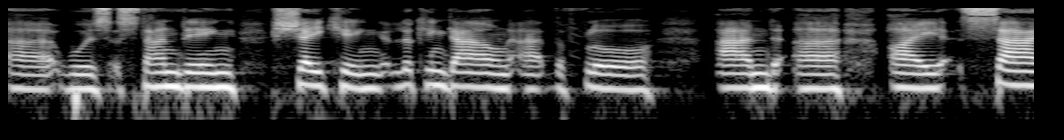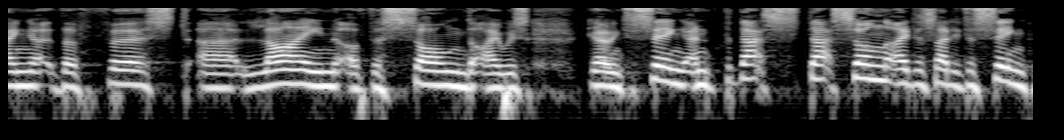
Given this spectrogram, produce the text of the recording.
uh, was standing, shaking, looking down at the floor and uh, I sang the first uh, line of the song that I was going to sing. And that's that song that I decided to sing,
